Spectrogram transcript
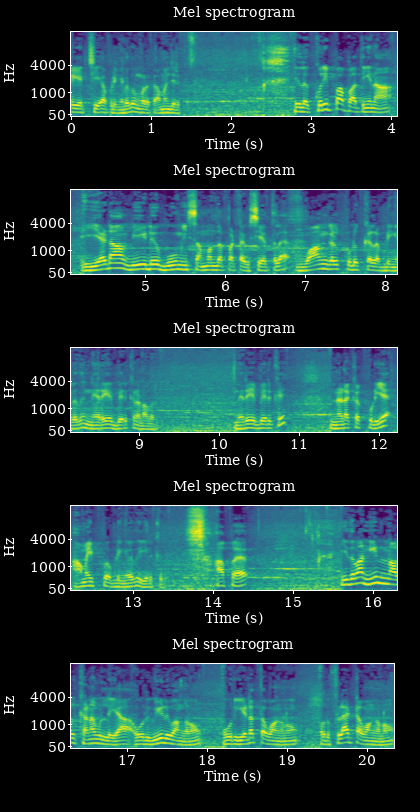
பயிற்சி அப்படிங்கிறது உங்களுக்கு அமைஞ்சிருக்கு. இதில் குறிப்பாக பார்த்தீங்கன்னா இடம் வீடு பூமி சம்மந்தப்பட்ட விஷயத்தில் வாங்கல் கொடுக்கல் அப்படிங்கிறது நிறைய பேருக்கு நடந்திருக்கு. நிறைய பேருக்கு நடக்கக்கூடிய அமைப்பு அப்படிங்கிறது இருக்குது. அப்போ இதெல்லாம் நீண்ட நாள் கனவு இல்லையா? ஒரு வீடு வாங்கணும் ஒரு இடத்த வாங்கணும் ஒரு ஃப்ளாட்டை வாங்கணும்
